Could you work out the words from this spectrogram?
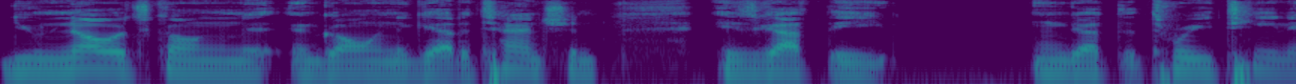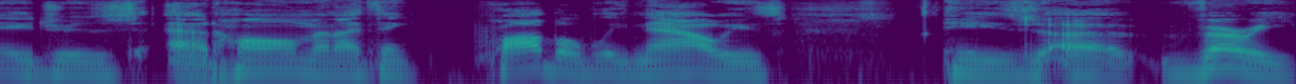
you know it's going to, going to get attention. He's got the he got the three teenagers at home, and I think probably now he's he's uh, very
